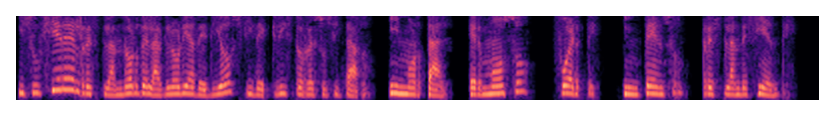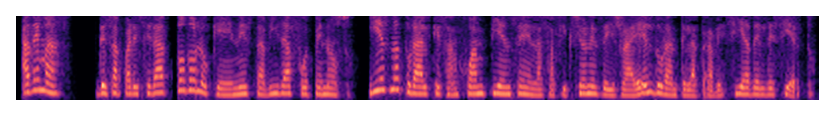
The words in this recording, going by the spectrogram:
y sugiere el resplandor de la gloria de Dios y de Cristo resucitado, inmortal, hermoso, fuerte, intenso, resplandeciente. Además, desaparecerá todo lo que en esta vida fue penoso, y es natural que San Juan piense en las aflicciones de Israel durante la travesía del desierto.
